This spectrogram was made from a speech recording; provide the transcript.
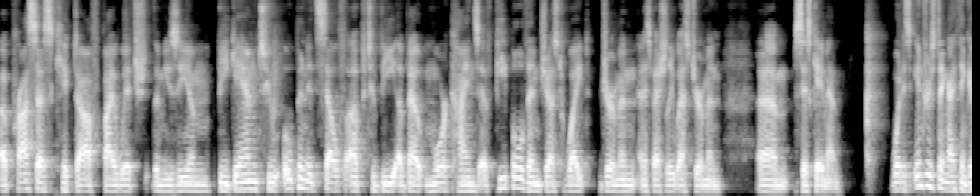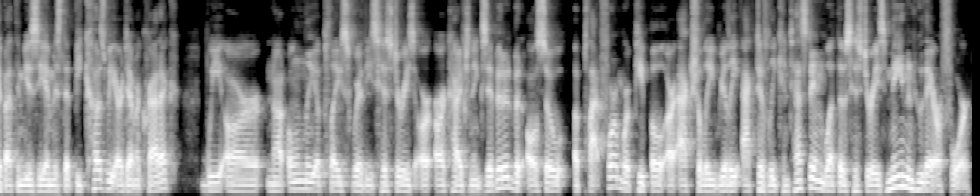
a process kicked off by which the museum began to open itself up to be about more kinds of people than just white German and especially West German um, cis gay men. What is interesting, I think, about the museum is that because we are democratic, we are not only a place where these histories are archived and exhibited, but also a platform where people are actually really actively contesting what those histories mean and who they are for,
